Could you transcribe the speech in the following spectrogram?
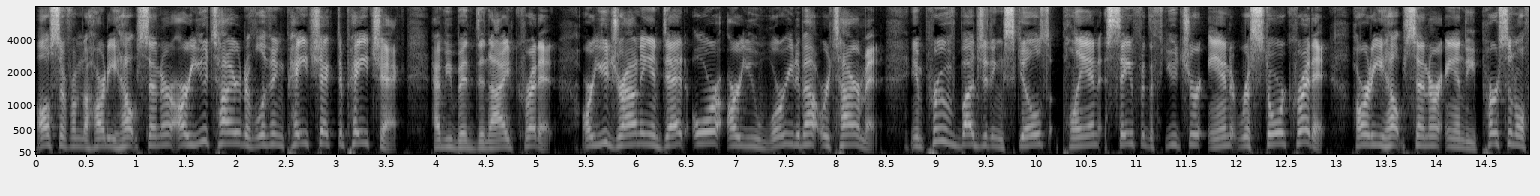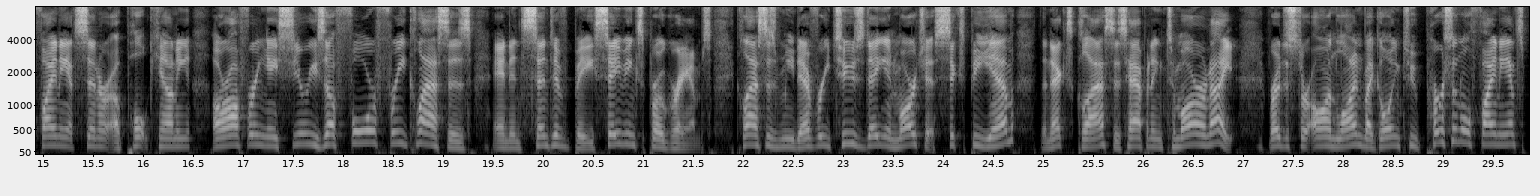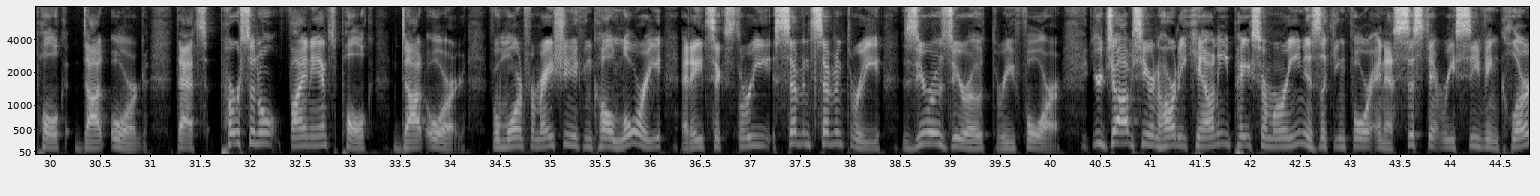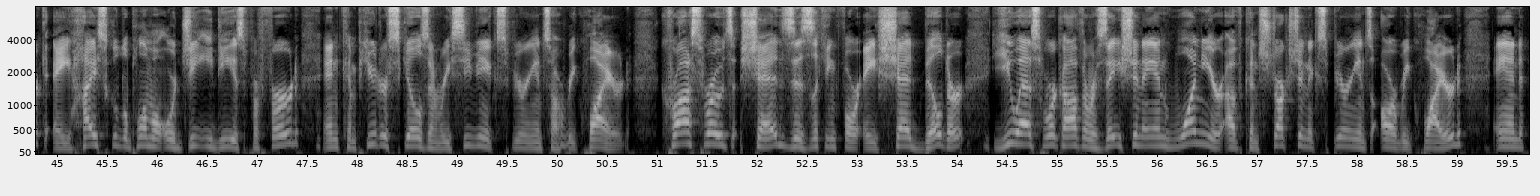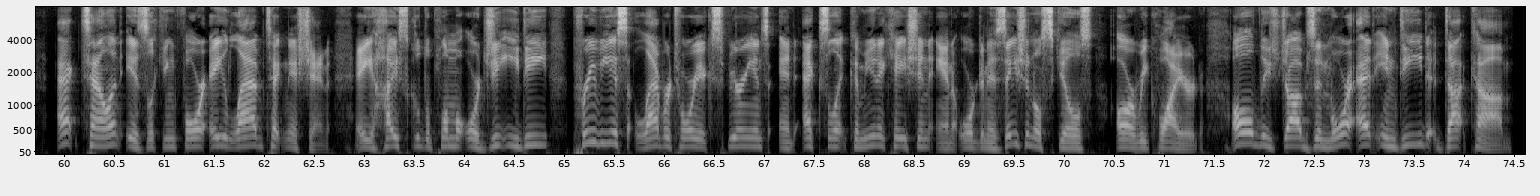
Also from the Hardee Help Center, are you tired of living paycheck to paycheck? Have you been denied credit? Are you drowning in debt or are you worried about retirement? Improve budgeting skills, plan, save for the future, and restore credit. Hardee Help Center and the Personal Finance Center of Polk County are offering a series of four free classes and incentive based savings programs. Classes meet every Tuesday in March at 6 p.m. The next class is happening tomorrow night. Register online by going to personalfinancepolk.org. That's personalfinancepolk.org. For more information, you can call Lori at 863 773 0034. Your jobs here in Hardee County, Pacer Marine is looking for an assistant receiving clerk. A high school diploma or GED is preferred, and computer skills and receiving experience are required. Crossroads Sheds is looking for a shed builder. U.S. work authorization and one year of construction experience are required, and Act Talent is looking for a lab technician, a high school diploma or GED, previous laboratory experience, and excellent communication and organizational skills are required. All of these jobs and more at Indeed.com.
